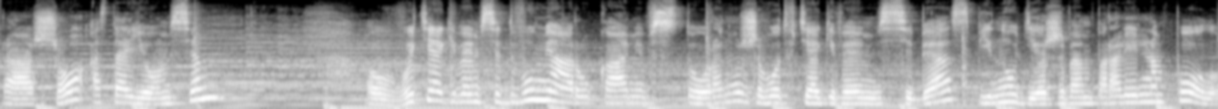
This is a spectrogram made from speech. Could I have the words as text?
Хорошо, остаемся. Вытягиваемся двумя руками в сторону, живот втягиваем в себя, спину удерживаем параллельно полу.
